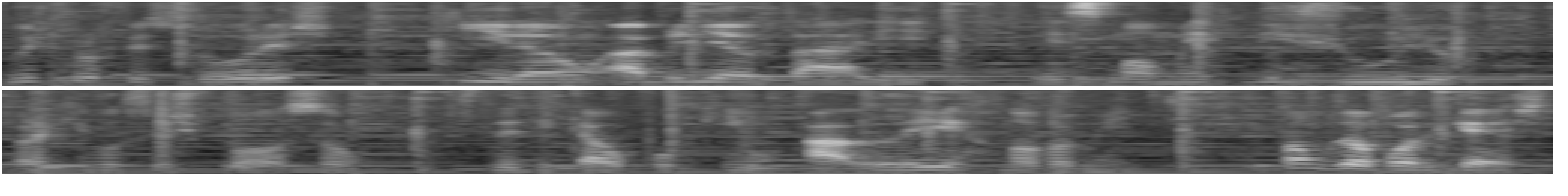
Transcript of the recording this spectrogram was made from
duas professoras que irão abrilhantar aí esse momento de julho para que vocês possam se dedicar um pouquinho a ler novamente. Vamos ao podcast.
